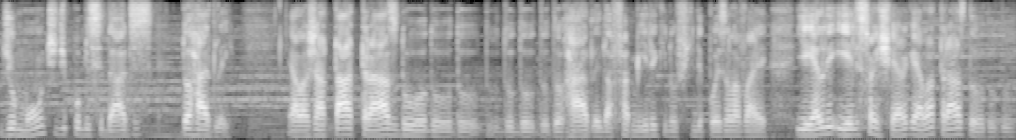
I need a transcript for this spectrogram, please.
de um monte de publicidades do Hadley. Ela já tá atrás do, do, do, do, do, do- Hadley, da família, que no fim depois ela vai. E ele, e ele só enxerga ela atrás do, do, do,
